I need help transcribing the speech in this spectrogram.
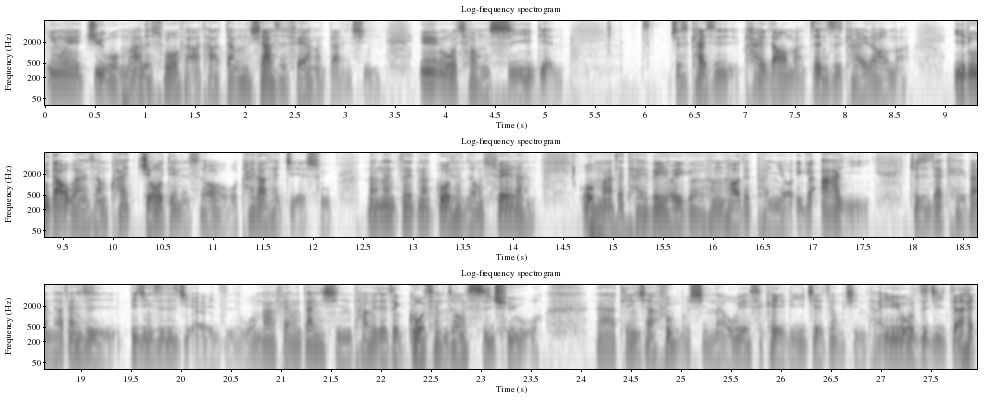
因为据我妈的说法，她当下是非常担心，因为我从十一点就是开始开刀嘛，正式开刀嘛。一路到晚上快九点的时候，我开刀才结束。那那在那过程中，虽然我妈在台北有一个很好的朋友，一个阿姨，就是在陪伴她，但是毕竟是自己儿子，我妈非常担心她会在这个过程中失去我。那天下父母心呢，我也是可以理解这种心态，因为我自己在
